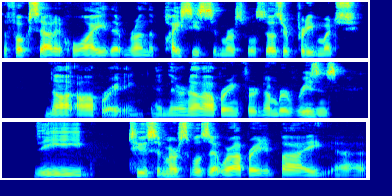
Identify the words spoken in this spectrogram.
the folks out at Hawaii that run the Pisces submersibles. Those are pretty much not operating, and they're not operating for a number of reasons. The two submersibles that were operated by uh,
